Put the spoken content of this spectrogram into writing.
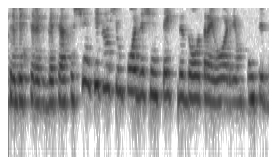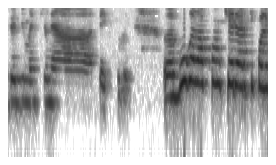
trebuie să se regăsească și în titlu, și în poze, și în text de două, trei ori, în funcție de dimensiunea textului. Uh, Google acum cere articole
